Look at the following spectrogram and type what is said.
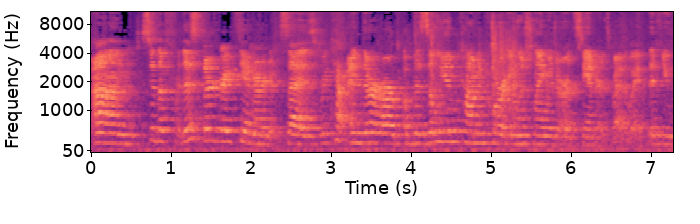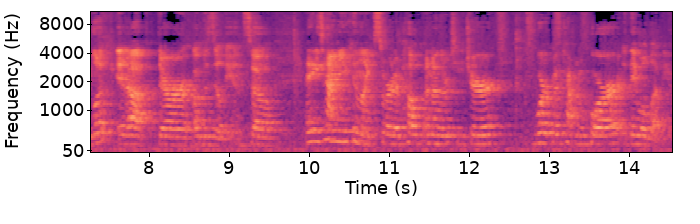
Um, so the this third grade standard says recount, and there are a bazillion Common Core English Language Arts standards. By the way, if you look it up, there are a bazillion. So anytime you can like sort of help another teacher work with Common Core, they will love you.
